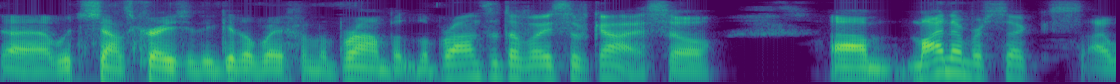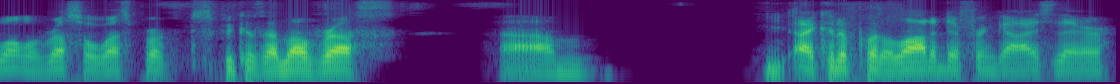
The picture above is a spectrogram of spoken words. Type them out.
uh, which sounds crazy to get away from LeBron, but LeBron's a divisive guy. So, um, my number six, I went with Russell Westbrook just because I love Russ. Um, I could have put a lot of different guys there,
